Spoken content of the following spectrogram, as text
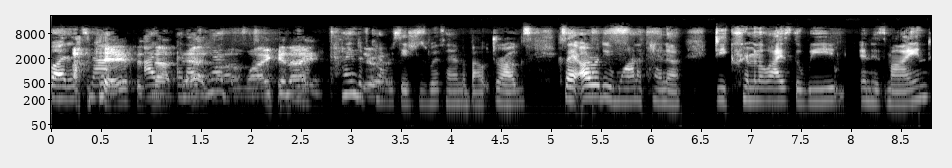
But it's okay, not. Okay, if it's I, not bad, had, Mom, why can I? Kind of conversations it? with him about drugs because I already want to kind of decriminalize the weed in his mind.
